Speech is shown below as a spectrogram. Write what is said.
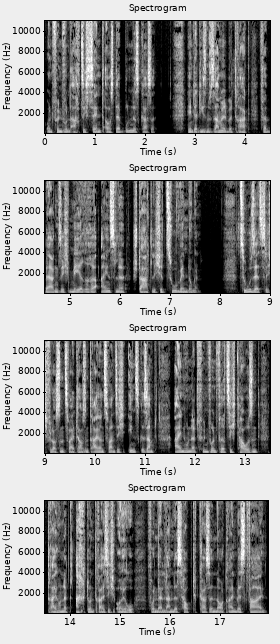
und 85 Cent aus der Bundeskasse. Hinter diesem Sammelbetrag verbergen sich mehrere einzelne staatliche Zuwendungen. Zusätzlich flossen 2023 insgesamt 145.338 Euro von der Landeshauptkasse Nordrhein-Westfalen.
